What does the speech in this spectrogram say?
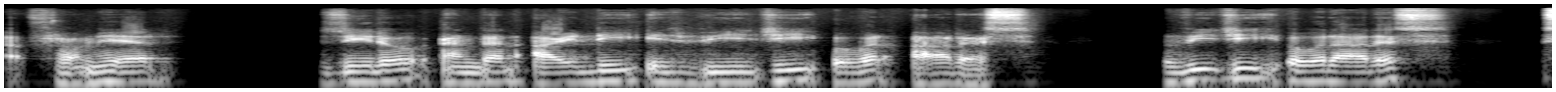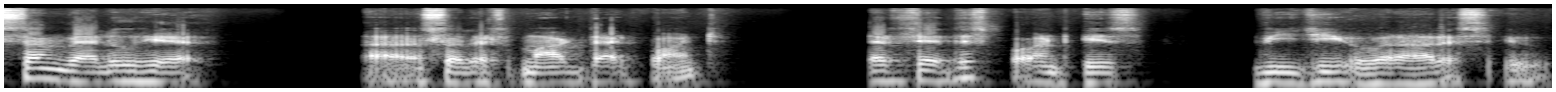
uh, from here 0 and then ID is VG over RS. VG over RS, some value here. Uh, so let's mark that point. Let's say this point is VG over RS. You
